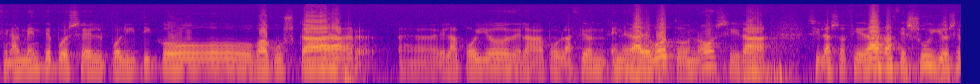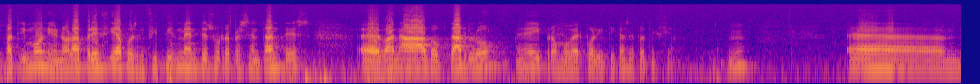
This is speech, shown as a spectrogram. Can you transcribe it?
finalmente pues el político va a buscar eh, el apoyo de la población en edad de voto, ¿no? Si la, si la sociedad no hace suyo ese patrimonio y no lo aprecia, pues difícilmente sus representantes eh, van a adoptarlo ¿eh? y promover políticas de protección. ¿m? Eh,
